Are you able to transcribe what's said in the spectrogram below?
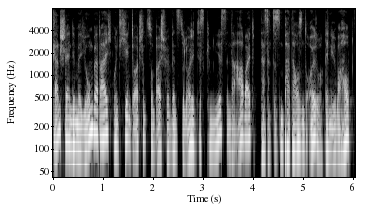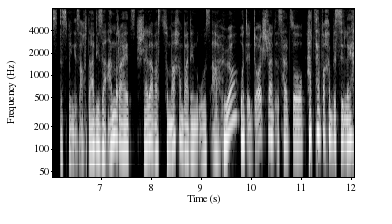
ganz schnell in den Millionenbereich. Und hier in Deutschland zum Beispiel, wenn du Leute diskriminierst in der Arbeit, da sind es ein paar tausend Euro, wenn überhaupt. Deswegen ist auch da dieser Anreiz, schneller was zu machen, bei den USA höher. Und in Deutschland ist halt so, hat es einfach ein bisschen länger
